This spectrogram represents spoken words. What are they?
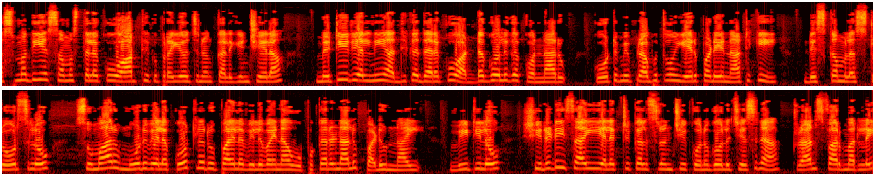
అస్మదీయ సంస్థలకు ఆర్థిక ప్రయోజనం కలిగించేలా మెటీరియల్ని అధిక ధరకు అడ్డగోలుగా కొన్నారు. కూటమి ప్రభుత్వం ఏర్పడే నాటికి డిస్కంల స్టోర్స్లో సుమారు మూడు వేల కోట్ల రూపాయల విలువైన ఉపకరణాలు పడున్నాయి. వీటిలో షిరిడీ సాయి ఎలక్ట్రికల్స్ నుంచి కొనుగోలు చేసిన ట్రాన్స్ఫార్మర్లే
